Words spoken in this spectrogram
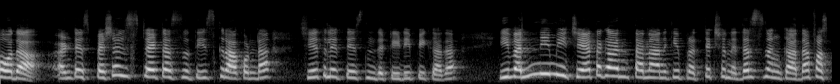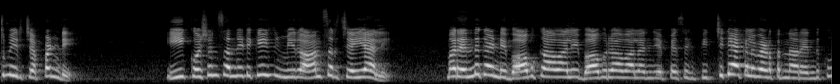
హోదా అంటే స్పెషల్ స్టేటస్ తీసుకురాకుండా చేతులు టీడీపీ కదా. ఇవన్నీ మీ చేతగానితనానికి ప్రత్యక్ష నిదర్శనం కాదా? ఫస్ట్ మీరు చెప్పండి. ఈ క్వశ్చన్స్ అన్నిటికీ మీరు ఆన్సర్ చేయాలి. మరి ఎందుకండి బాబు కావాలి బాబు రావాలని చెప్పేసి పిచ్చి కేకలు పెడుతున్నారు ఎందుకు?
